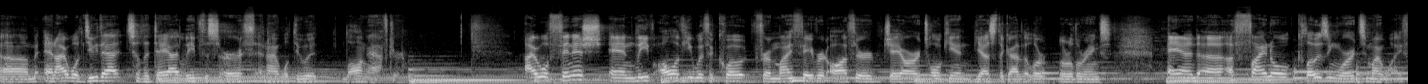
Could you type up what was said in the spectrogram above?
Um, and I will do that till the day I leave this earth, and I will do it long after. I will finish and leave all of you with a quote from my favorite author, J.R.R. Tolkien, yes, the guy that Lord, Lord of the Rings, and uh, a final closing word to my wife.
